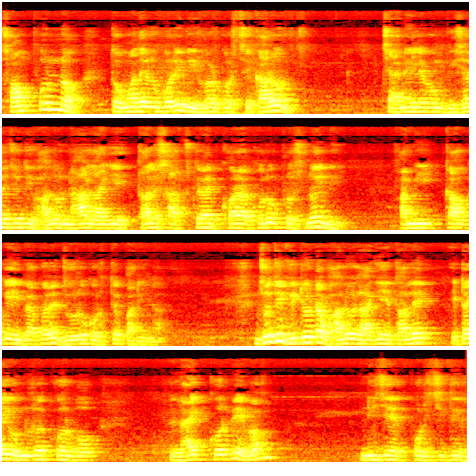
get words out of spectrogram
সম্পূর্ণ তোমাদের উপরেই নির্ভর করছে। কারণ চ্যানেল এবং বিষয় যদি ভালো না লাগে, তাহলে সাবস্ক্রাইব করার কোনো প্রশ্নই নেই। আমি কাউকে এই ব্যাপারে জোরও করতে পারি না। যদি ভিডিওটা ভালো লাগে, তাহলে এটাই অনুরোধ করব। লাইক করবে এবং নিজের পরিচিতির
